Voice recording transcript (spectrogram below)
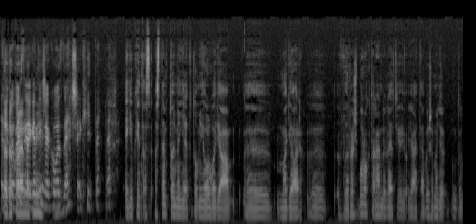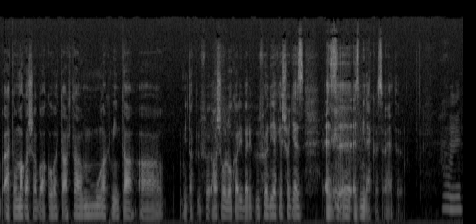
Tehát ezek a beszélgetések hozzásegítenek. Egyébként azt, azt nem tudom, hogy mennyire tudom jól, hogy a ö, magyar ö, vörösborok talán, de lehet, hogy általában is a magyar, általában magasabb alkoholtartalmúak, mint a, a mint a külföld, hasonló kaliberű külföldiek, és hogy ez, ez, ez minek köszönhető? Um,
